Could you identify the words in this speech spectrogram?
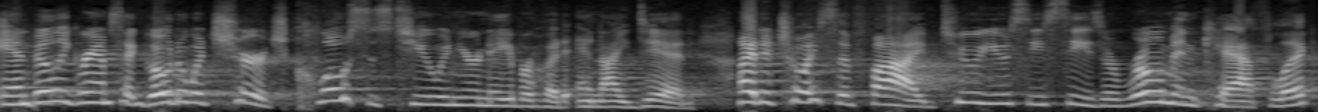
And Billy Graham said, Go to a church closest to you in your neighborhood. And I did. I had a choice of five two UCCs, a Roman Catholic,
